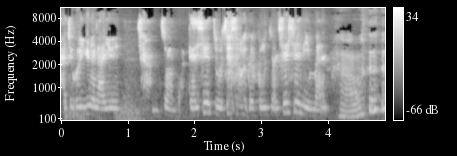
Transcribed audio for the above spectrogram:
他就会越来越强壮的。感谢主，这是我的分享，谢谢你们。好，呵 呵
